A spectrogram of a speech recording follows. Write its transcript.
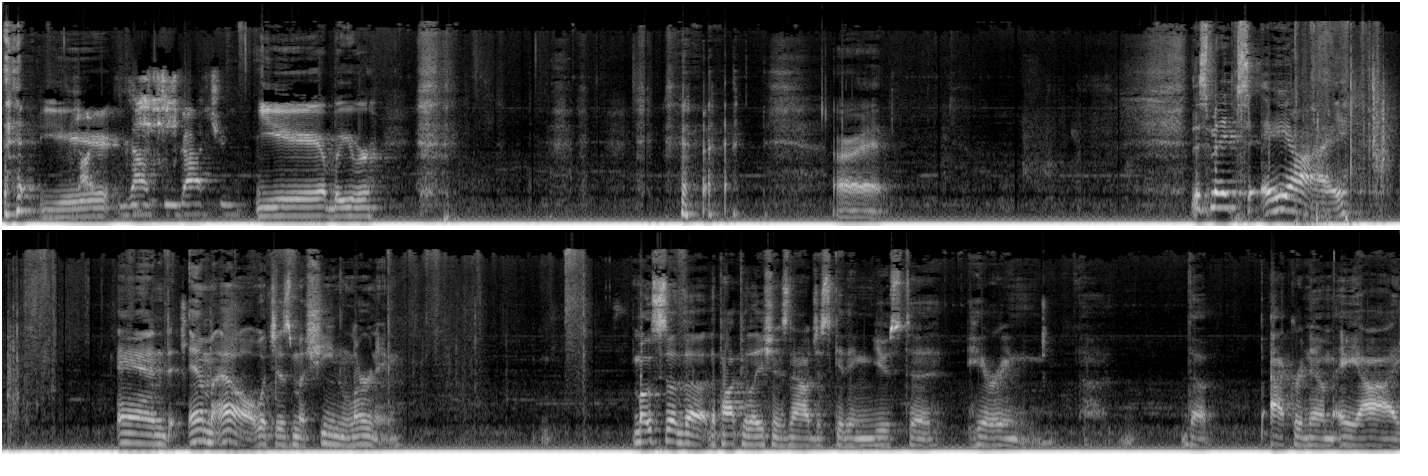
yeah. Got you, got you. Yeah, beaver. All right. This makes AI and ML, which is machine learning. Most of the, the population is now just getting used to hearing uh, the acronym AI,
